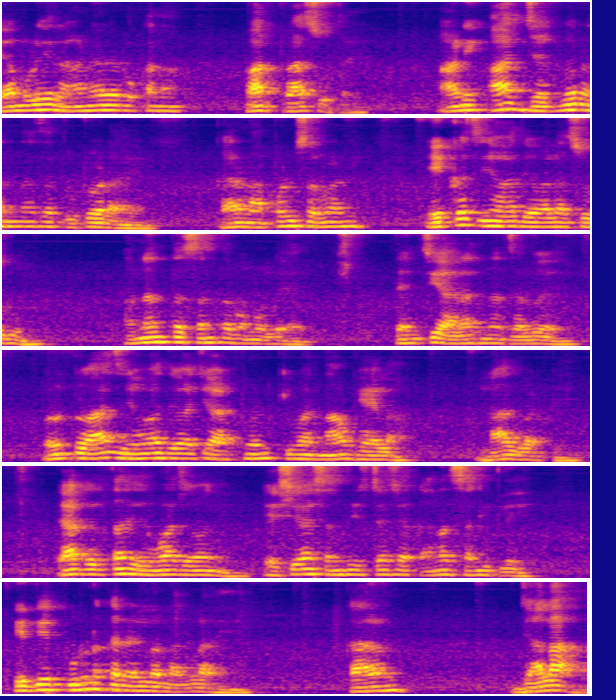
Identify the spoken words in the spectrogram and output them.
त्यामुळे राहणाऱ्या लोकांना फार त्रास होत आहे. आणि आज जगभर अन्नाचा तुटवडा आहे. कारण आपण सर्वांनी एकच ह्या देवाला सोडून अनंत संत बनवले आहेत. त्यांची आराधना चालू आहे. परंतु आज यहोवा देवाची आठवण किंवा नाव घ्यायला लाज वाटते. त्याकरता यहोवा देवाने यशया संदिष्टाच्या कानात सांगितले की ते पूर्ण करायला लागला आहे. कारण ज्याला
